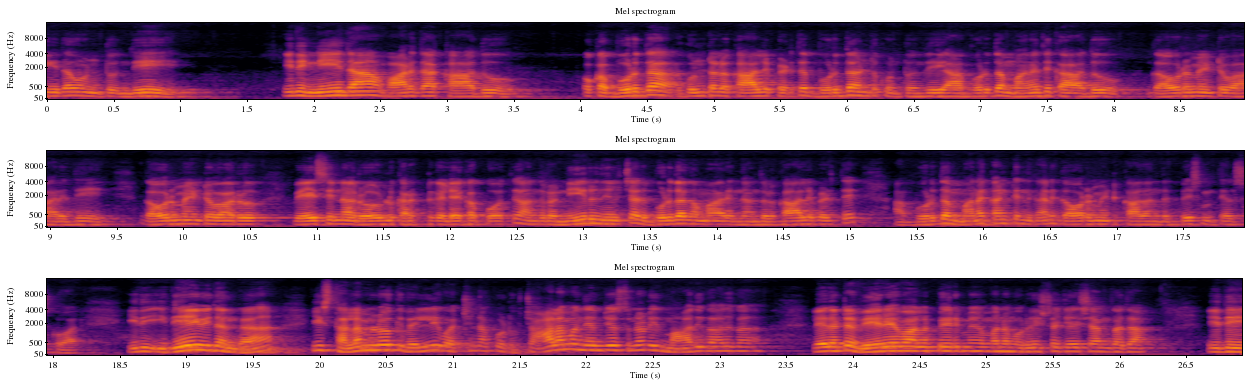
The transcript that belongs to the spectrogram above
మీద ఉంటుంది. ఇది నీదా వారిదా కాదు. ఒక బురద గుంటలో కాలు పెడితే బురద అంటుకుంటుంది. ఆ బురద మనది కాదు గవర్నమెంట్ వారిది. గవర్నమెంట్ వారు వేసిన రోడ్లు కరెక్ట్గా లేకపోతే అందులో నీరు నిలిచి అది బురదగా మారింది. అందులో కాలు పెడితే ఆ బురద మనకంటింది కానీ గవర్నమెంట్ కాదని చెప్పేసి మనం తెలుసుకోవాలి. ఇది ఇదే విధంగా ఈ స్థలంలోకి వెళ్ళి వచ్చినప్పుడు చాలామంది ఏం చేస్తున్నారు? ఇది మాది కాదు కదా లేదంటే వేరే వాళ్ళ పేరు మీద మనం రిజిస్టర్ చేశాం కదా. ఇది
